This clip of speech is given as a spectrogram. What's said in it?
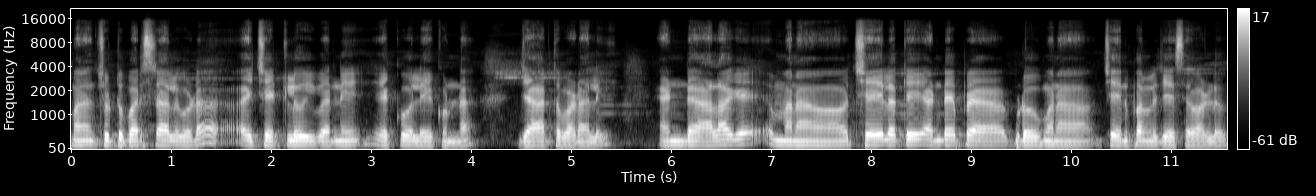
మన చుట్టూ పరిసరాలు కూడా ఈ చెట్లు ఇవన్నీ ఎక్కువ లేకుండా జాగ్రత్త పడాలి. అండ్ అలాగే మన చేలకి అంటే ఇప్పుడు మన చేను పనులు చేసేవాళ్ళు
